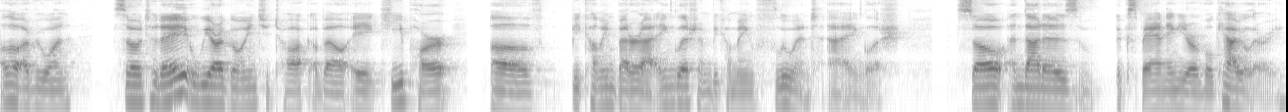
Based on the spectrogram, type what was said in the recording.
Hello, everyone. So, today we are going to talk about a key part of becoming better at English and becoming fluent at English. So, and that is expanding your vocabulary.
